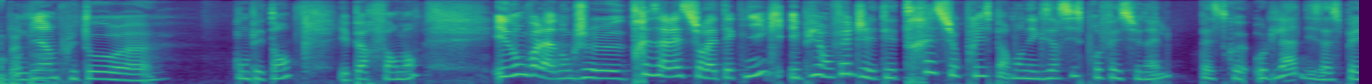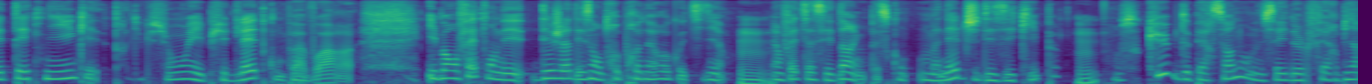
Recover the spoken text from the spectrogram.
on devient plutôt euh, compétent et performant. Et donc voilà, donc je très à l'aise sur la technique. Et puis en fait, j'ai été très surprise par mon exercice professionnel parce qu'au-delà des aspects techniques et de traduction et puis de l'aide qu'on peut avoir, et eh ben en fait, on est déjà des entrepreneurs au quotidien. Hmm. Et en fait, ça c'est dingue parce qu'on manage des équipes, hmm. on s'occupe de personnes, on essaye de le faire bien,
